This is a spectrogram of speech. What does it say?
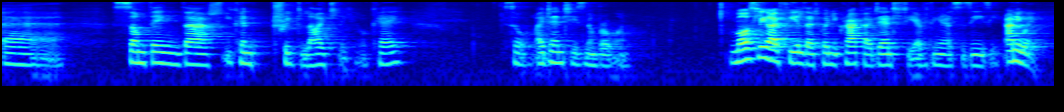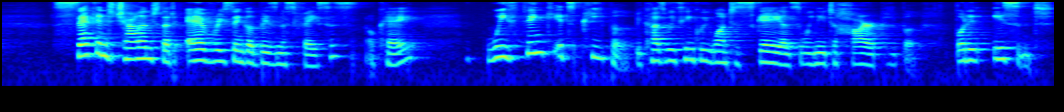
uh, something that you can treat lightly, okay? So identity is number one. Mostly I feel that when you crack identity, everything else is easy. Anyway, second challenge that every single business faces, okay? We think it's people because we think we want to scale, so we need to hire people, but it isn't.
